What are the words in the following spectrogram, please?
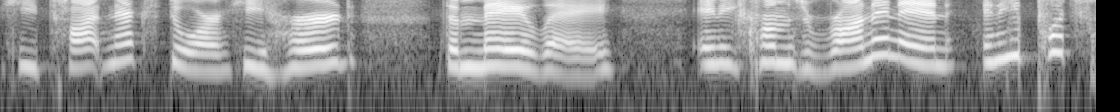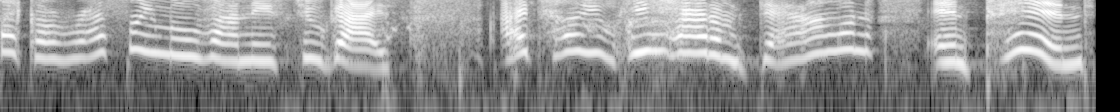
he taught next door. He heard the melee, and he comes running in, and he puts like a wrestling move on these two guys. I tell you, he had them down and pinned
